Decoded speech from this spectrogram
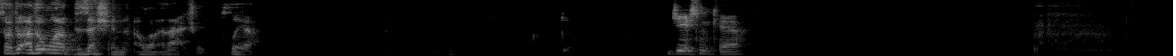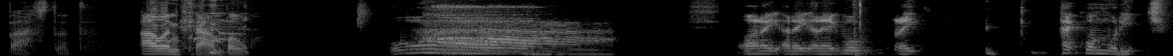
So I don't- I don't want a position. I want an actual player. Jason Kerr. Bastard. Allan Campbell. Ah. All right, all right, all right. Well, right. Pick one more each,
